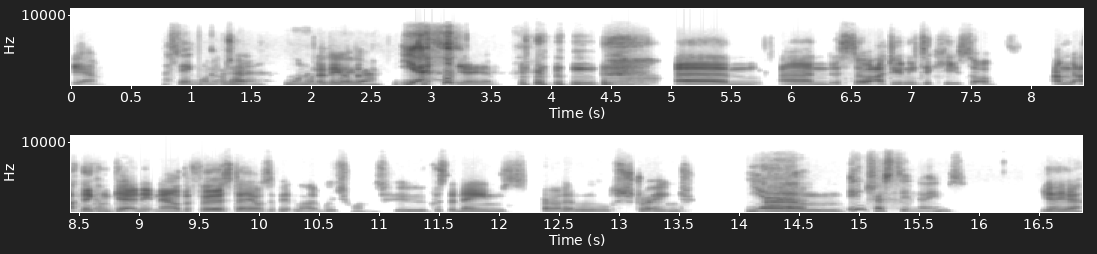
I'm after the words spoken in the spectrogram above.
Yeah. I think. One I don't know. One, One of or the other. around. Yeah. yeah, yeah. um, and so I do need to keep sort of. I'm, I think I'm getting it now. The first day I was a bit like, which one's who? Because the names are a little strange. Yeah. Um, Interesting names. yeah, yeah.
